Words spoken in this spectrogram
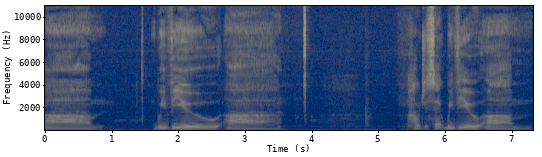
um, we view. How would you say it? We view um,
